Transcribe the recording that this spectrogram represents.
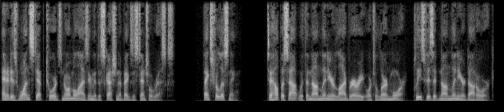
and it is one step towards normalizing the discussion of existential risks. Thanks for listening. To help us out with the Nonlinear Library or to learn more, please visit nonlinear.org.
